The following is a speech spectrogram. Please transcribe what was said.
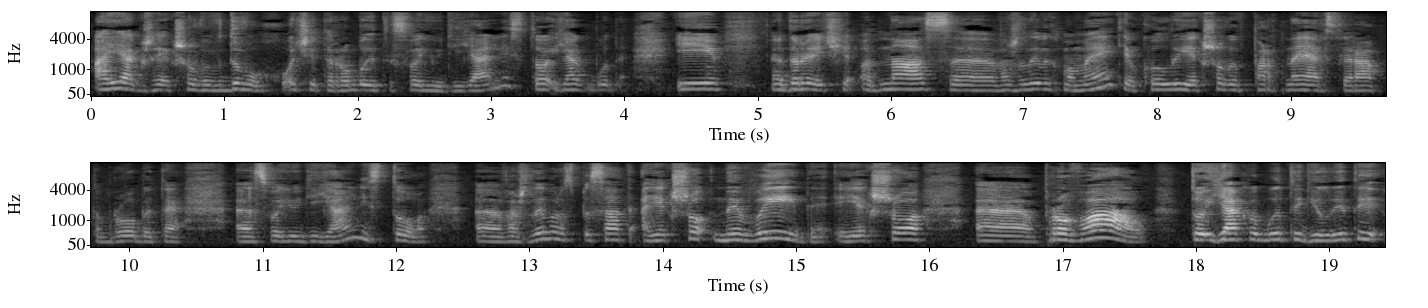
А як же, якщо ви вдвох хочете робити свою діяльність, то як буде? І до речі, одна з е, важливих моментів, коли якщо ви в партнерстві раптом робите е, свою діяльність, то е, важливо розписати: а якщо не вийде, якщо провал, то як ви будете ділити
